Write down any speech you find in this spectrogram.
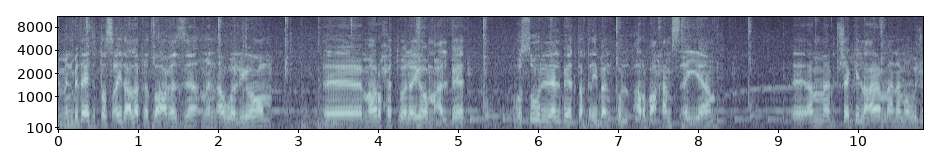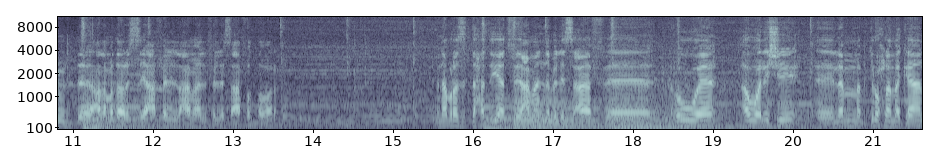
من بداية التصعيد على قطاع غزة من أول يوم ما رحت ولا يوم على البيت. وصولي للبيت تقريبا كل أربع خمس أيام. آه، أما بشكل عام أنا موجود على مدار الساعة في العمل في الإسعاف والطوارئ. من أبرز التحديات في عملنا بالإسعاف آه، هو أول شيء لما بتروح لمكان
